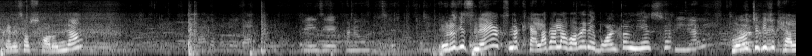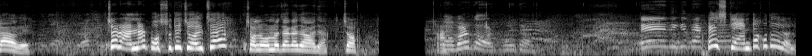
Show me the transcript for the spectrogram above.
এখানে সব সরঞ্জাম? এই যে এখানেও আছে। এগুলো কি স্ন্যাক্স না খেলা ফেলা হবে রে বল টল নিয়ে এসছে। মনে হচ্ছে কিছু খেলা হবে। চল রান্নার প্রস্তুতি চলছে। চলো অন্য জায়গায় যাওয়া যাক। চ। এই স্ট্যান্ডটা কোথায় গেল?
